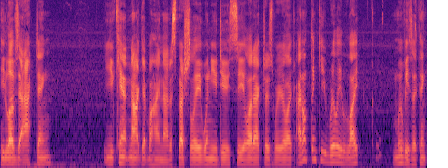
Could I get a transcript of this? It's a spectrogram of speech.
He loves acting. You can't not get behind that, especially when you do see a lot of actors where you're like, I don't think you really like movies. I think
